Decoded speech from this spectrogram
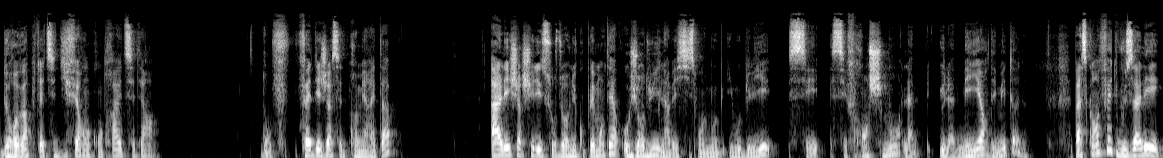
de revoir peut-être ses différents contrats, etc. Donc, faites déjà cette première étape aller chercher des sources de revenus complémentaires. Aujourd'hui, l'investissement immobilier, c'est franchement la, meilleure des méthodes. Parce qu'en fait, vous allez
